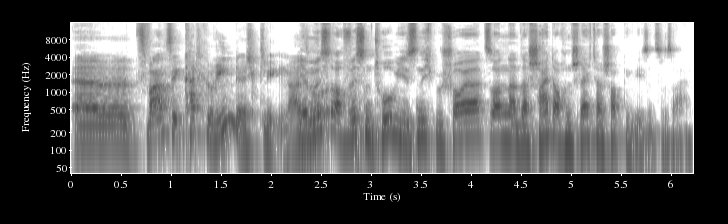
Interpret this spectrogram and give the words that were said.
äh, 20 Kategorien durchklicken. Also Ihr müsst auch wissen, Tobi ist nicht bescheuert, sondern das scheint auch ein schlechter Shop gewesen zu sein.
